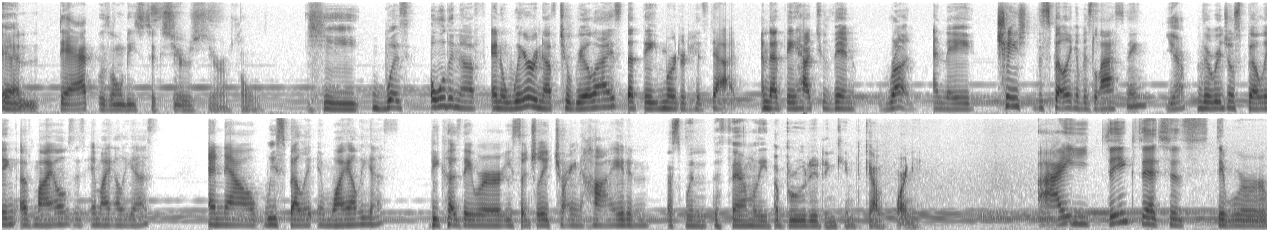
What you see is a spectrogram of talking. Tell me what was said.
And dad was only six years, years old. He was old enough and aware enough to realize that they murdered his dad and that they had to then run. And they changed the spelling of his last name. Yeah. The original spelling of Miles is M I L E S. And now we spell it M Y L E S because they were essentially trying to hide. And that's when the family uprooted and came to California. I think that since they were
